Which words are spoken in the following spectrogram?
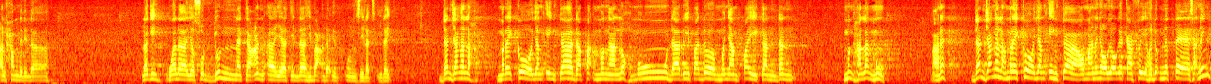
Alhamdulillah. Lagi wala yasuddunka an ayatillahi ba'da id unzilat ilaik dan janganlah mereka yang ingkar dapat mengalahmu daripada menyampaikan dan menghalangmu maaf eh? dan janganlah mereka yang ingkar oh, maknanya orang-orang kafir hidup menetai saat ni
